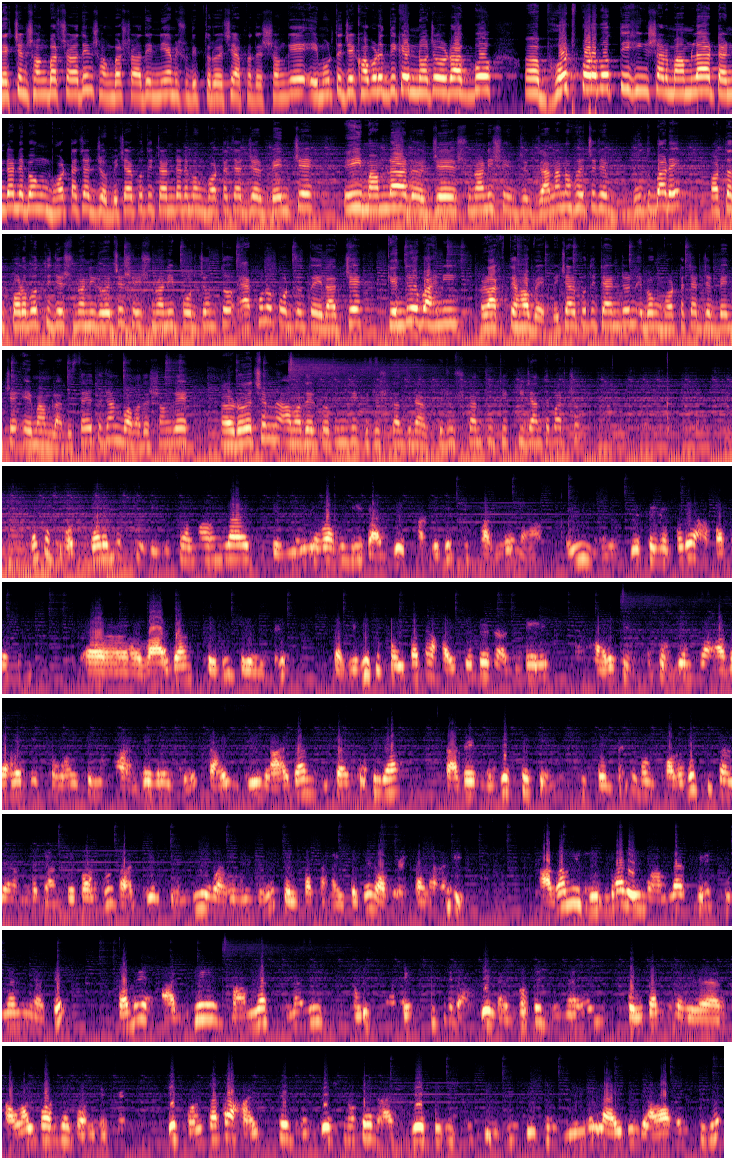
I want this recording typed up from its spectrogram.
দেখছেন সংবাদ সারাদিন সংবাদ সারাদিন নিয়ে আমি সুদীপ্ত রয়েছে আপনাদের সঙ্গে। এই মুহূর্তে যে খবরের দিকে নজর রাখব ভোট পরবর্তী হিংসার মামলা, টন্ডন এবং ভট্টাচার্য, বিচারপতি টন্ডন এবং ভট্টাচার্যের বেঞ্চে এই মামলার যে শুনানি সে যে জানানো হয়েছে যে বুধবারে, অর্থাৎ পরবর্তী যে শুনানি রয়েছে, সেই শুনানি পর্যন্ত, এখনও পর্যন্ত এই রাজ্যে কেন্দ্রীয় বাহিনী রাখতে হবে। বিচারপতি ট্যান্ডন এবং ভট্টাচার্যের বেঞ্চে এই মামলা। বিস্তারিত জানব আমাদের সঙ্গে রয়েছেন আমাদের প্রতিনিধি পীযুষ কান্তি নাগ। পীযুষ কান্তি ঠিক কি জানতে পারছ? দেখো, ভোট পরবর্তী ডিজিটাল মামলায় কেন্দ্রীয় বাহিনী রাজ্যে থাকবে কি থাকবে না, এই নির্দেশের উপরে আপাতত যেহেতু কলকাতা হাইকোর্টের আজকে সাড়ে তিনশো পর্যন্ত আদালতের সময়সীমা কার্যে রয়েছে তাই এই রায়দান বিচারপতিরা তাদের নিজস্ব কেন্দ্রটি করবেন এবং পরবর্তীকালে আমরা জানতে পারব রাজ্যের কেন্দ্রীয় বাহিনী নিয়ে কলকাতা হাইকোর্টের অপেক্ষাগারী আগামী বুধবার এই মামলার শেষ শুনানি আছে। তবে আজকে মামলার শুনানি রাজ্যের যে কলকাতা দেওয়া হয়েছিল।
